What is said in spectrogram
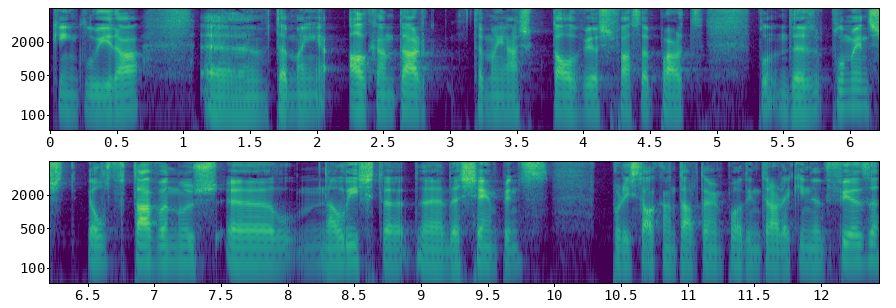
que incluirá uh, também Alcantar também acho que talvez faça parte, de, pelo menos ele estava-nos uh, na lista da, Champions, por isso Alcantar também pode entrar aqui na defesa.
